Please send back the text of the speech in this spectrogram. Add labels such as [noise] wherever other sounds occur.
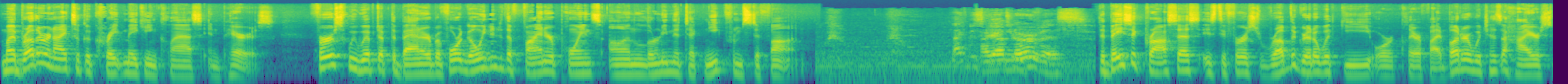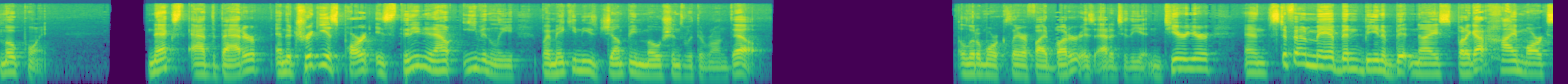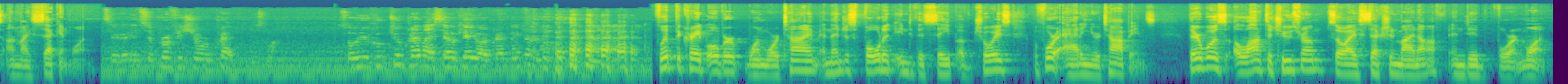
My brother and I took a crepe making class in Paris. First, we whipped up the batter before going into the finer points on learning the technique from Stefan. I got nervous. The basic process is to first rub the griddle with ghee or clarified butter, which has a higher smoke point. Next, add the batter, and the trickiest part is thinning it out evenly by making these jumping motions with the rondelle. A little more clarified butter is added to the interior, and Stefan may have been being a bit nice, but I got high marks on my second one. It's a, it's a professional crepe, this one. So you cook two crepe, I say, okay, you are a crepe maker? [laughs] [laughs] Flip the crepe over one more time, and then just fold it into the shape of choice before adding your toppings. There was a lot to choose from, so I sectioned mine off and did 4 and 1.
